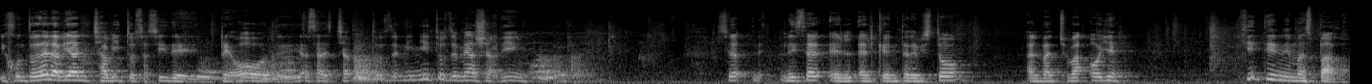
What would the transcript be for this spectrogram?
Y junto a él habían chavitos así de peor, de, ya sabes, chavitos, de niñitos de Measharim. Le dice el, el que entrevistó al Balchubá, oye, ¿quién tiene más pago?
